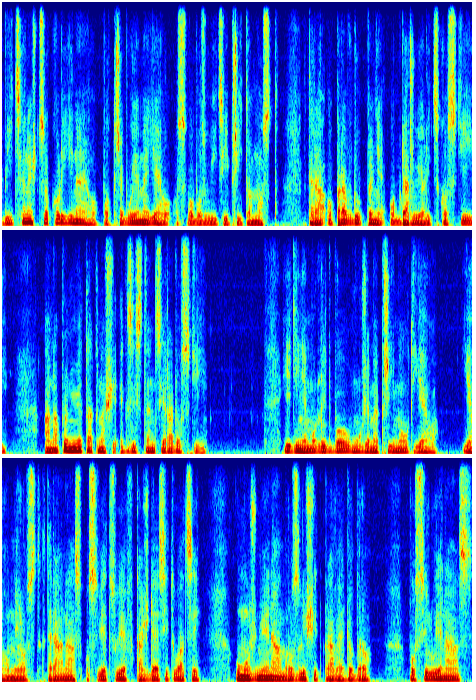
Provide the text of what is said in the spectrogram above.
Více než cokoliv jiného potřebujeme jeho osvobozující přítomnost, která opravdu plně obdařuje lidskostí a naplňuje tak naši existenci radostí. Jedině modlitbou můžeme přijmout jeho, jeho milost, která nás osvěcuje v každé situaci, umožňuje nám rozlišit pravé dobro, posiluje nás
